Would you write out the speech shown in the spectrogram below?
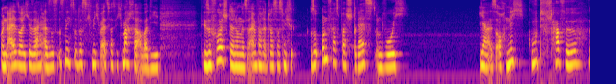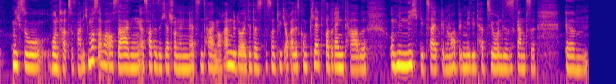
und all solche Sachen. Also es ist nicht so, dass ich nicht weiß, was ich mache, aber die, diese Vorstellung ist einfach etwas, was mich so unfassbar stresst und wo ich ja es auch nicht gut schaffe, mich so runterzufahren. Ich muss aber auch sagen, es hatte sich ja schon in den letzten Tagen auch angedeutet, dass ich das natürlich auch alles komplett verdrängt habe und mir nicht die Zeit genommen habe in Meditation, dieses ganze ähm,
